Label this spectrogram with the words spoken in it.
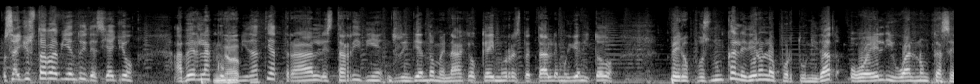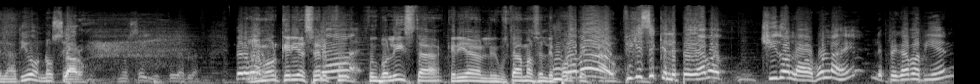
O sea, yo estaba viendo y decía yo, a ver, la comunidad teatral está rindiendo homenaje, ok, muy respetable, muy bien y todo. Pero pues nunca le dieron la oportunidad o él igual nunca se la dio, no sé. Claro. No sé, yo estoy hablando. Pero bueno, amor quería ser ya futbolista, quería, le gustaba más el deporte. jugaba, fíjese que le pegaba chido a la bola, ¿eh? Le pegaba bien.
